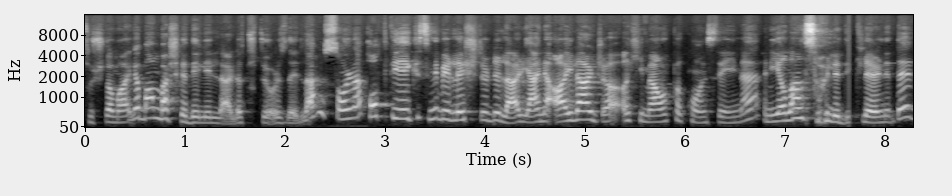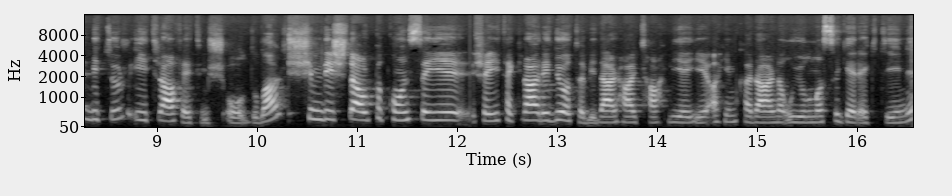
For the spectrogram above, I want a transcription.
suçlamayla bambaşka delillerle tutuyoruz dediler. Sonra hop diye ikisini birleştirdiler. Yani aylarca Ahime Avrupa Konseyi'ne hani yalan söylediklerini de bir tür itiraf etmiş oldular. Şimdi işte Avrupa Konseyi şeyi tekrar ediyor tabii derhal tahliyeyi, ahim kararına uyulması gerektiğini.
